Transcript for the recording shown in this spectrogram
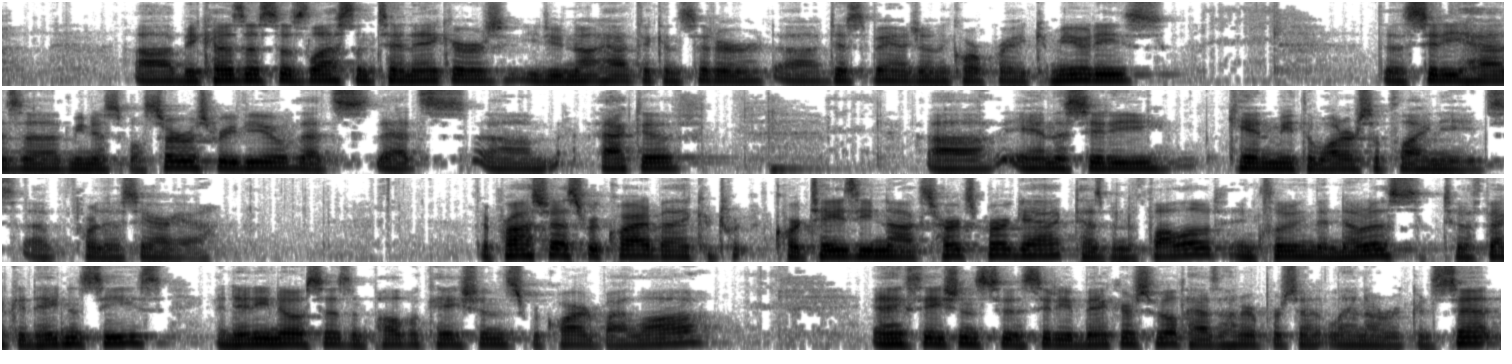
Uh, Because this is less than 10 acres, you do not have to consider uh, disadvantaged unincorporated communities. The city has a municipal service review that's, that's um, active. Uh, And the city can meet the water supply needs for this area. The process required by the Cortese-Knox-Hertzberg Act has been followed, including the notice to affected agencies and any notices and publications required by law. Annexations to the city of Bakersfield has 100% landowner consent.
